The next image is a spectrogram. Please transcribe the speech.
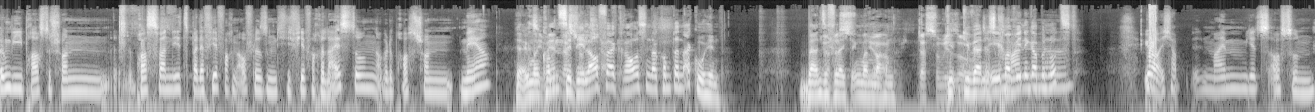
irgendwie brauchst du schon, du brauchst zwar jetzt bei der vierfachen Auflösung nicht die vierfache Leistung, aber du brauchst schon mehr. Ja, irgendwann Sie kommt CD-Laufwerk raus und da kommt dann Akku hin. Werden sie Ja, vielleicht das- irgendwann ja, machen. Das Die, sowieso. die werden Das eh immer weniger äh, benutzt. Ja, ich habe in meinem jetzt auch so ein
